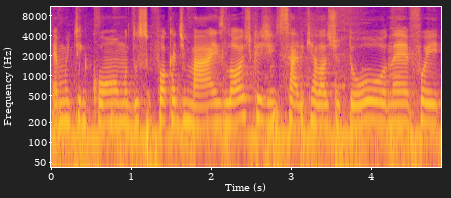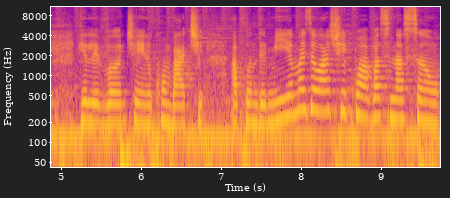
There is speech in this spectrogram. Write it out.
É muito incômodo, sufoca demais. Lógico que a gente sabe que ela ajudou, né? Foi relevante aí no combate à pandemia, mas eu acho que com a vacinação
